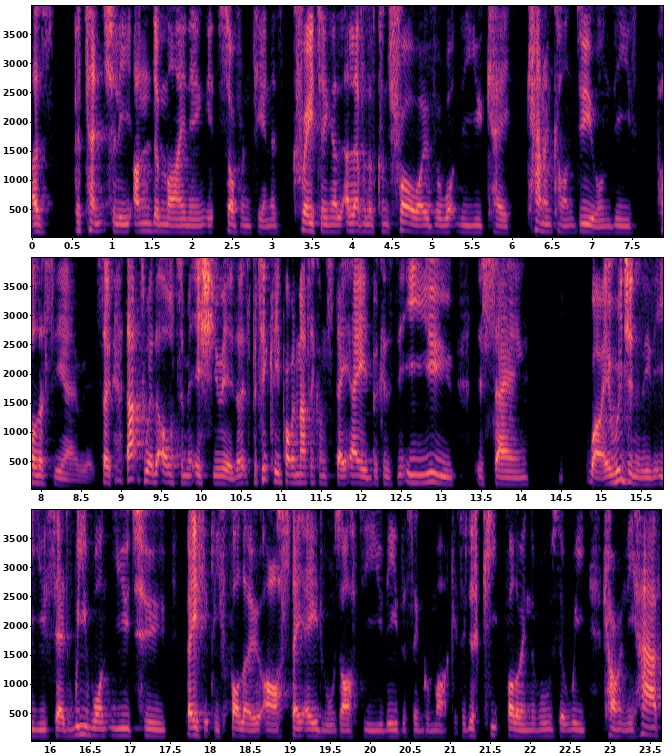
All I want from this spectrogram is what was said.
as potentially undermining its sovereignty and as creating a, a level of control over what the UK can and can't do on these policy areas. So that's where the ultimate issue is. And it's particularly problematic on state aid because the EU is saying, well, originally the EU said, we want you to basically follow our state aid rules after you leave the single market. So just keep following the rules that we currently have.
